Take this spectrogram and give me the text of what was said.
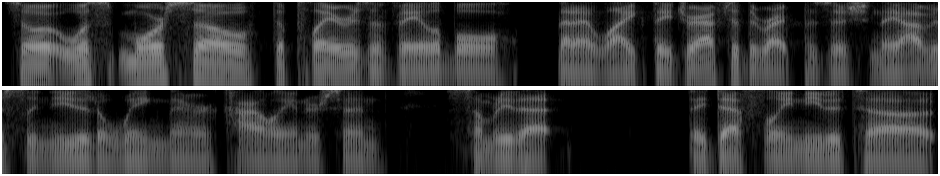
So it was more so the players available that I like. They drafted the right position. They obviously needed a wing there, Kyle Anderson, somebody that they definitely needed to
